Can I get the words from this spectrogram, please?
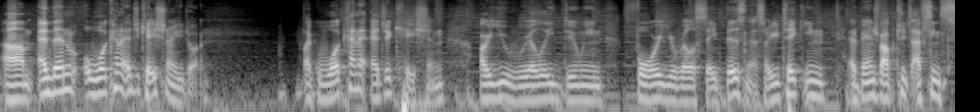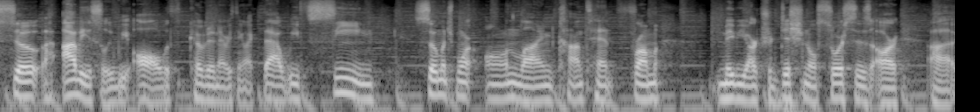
Um, and then, what kind of education are you doing? Like, what kind of education are you really doing for your real estate business? Are you taking advantage of opportunities? I've seen so, obviously, we all, with COVID and everything like that, we've seen so much more online content from maybe our traditional sources, our uh,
